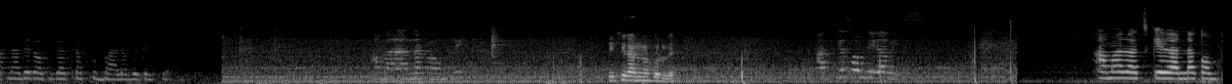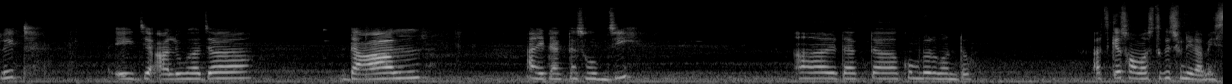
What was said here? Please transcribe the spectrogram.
আপনাদের রথযাত্রা খুব ভালো কেটেছে। আমার রান্না কমপ্লিট কি কি রান্না করলে? আজকে সব নিরামিষ। আমার আজকে রান্না কমপ্লিট এই যে আলু ভাজা ডাল আর এটা একটা সবজি। আর এটা একটা কুমড়োর ঘন্ট। আজকে সমস্ত কিছু নিরামিষ।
